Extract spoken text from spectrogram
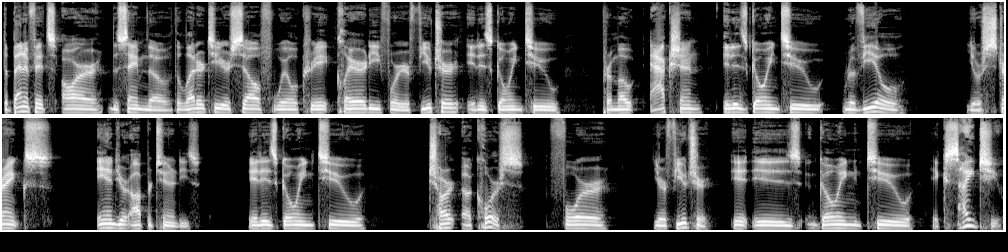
The benefits are the same though. The letter to yourself will create clarity for your future. It is going to promote action. It is going to reveal your strengths and your opportunities. It is going to chart a course for your future. It is going to excite you.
